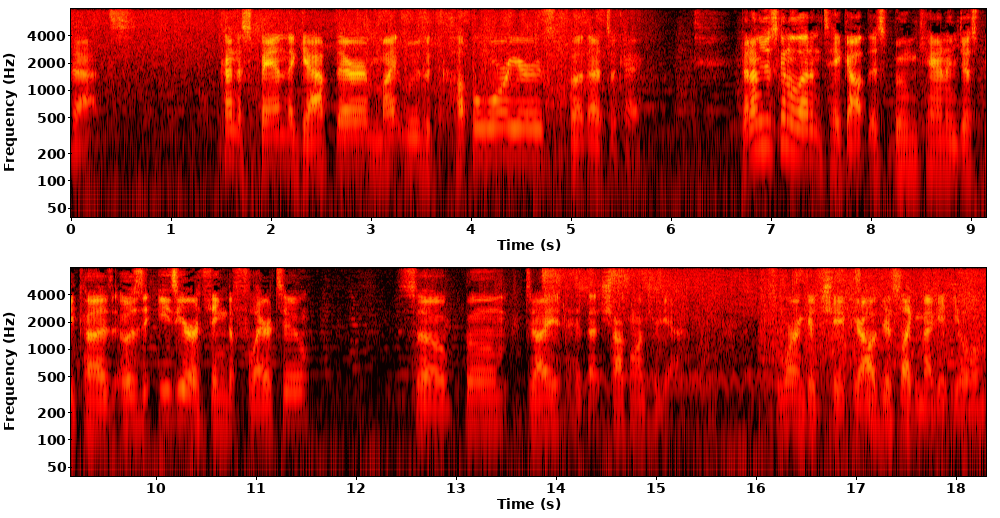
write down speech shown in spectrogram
that. Kind of span the gap there. Might lose a couple warriors, but that's okay. Then I'm just gonna let him take out this boom cannon just because it was the easier thing to flare to. So, boom. Did I hit that shock launcher? Yeah. So we're in good shape here. I'll just like mega heal him.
